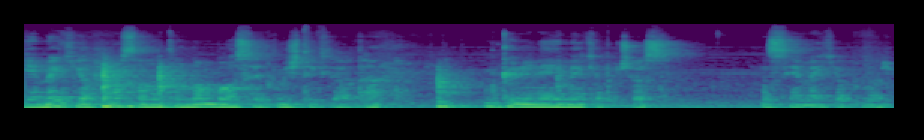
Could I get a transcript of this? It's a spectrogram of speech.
Yemek yapma sanatından bahsetmiştik zaten. Bugün yine yemek yapacağız. Nasıl yemek yapılır?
